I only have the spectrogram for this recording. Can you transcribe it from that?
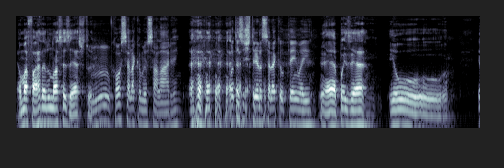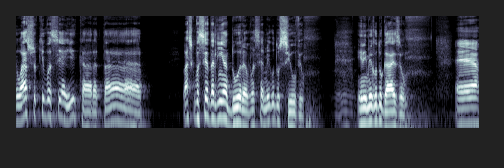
é uma farda do nosso exército. Hum, qual será que é o meu salário, hein? Quantas estrelas será que eu tenho aí? É, pois é. Eu eu acho que você aí, cara, tá Eu acho que você é da linha dura, você é amigo do Silvio. Inimigo do Geisel. É,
